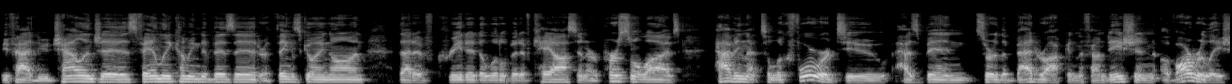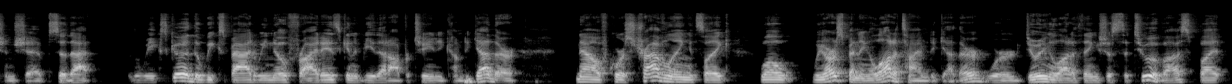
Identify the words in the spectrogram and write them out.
we've had new challenges, family coming to visit, or things going on that have created a little bit of chaos in our personal lives. Having that to look forward to has been sort of the bedrock and the foundation of our relationship so that the week's good, the week's bad. We know Friday is going to be that opportunity to come together. Now, of course, traveling, it's like, well, we are spending a lot of time together. We're doing a lot of things, just the two of us. But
